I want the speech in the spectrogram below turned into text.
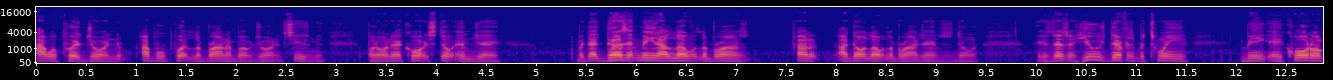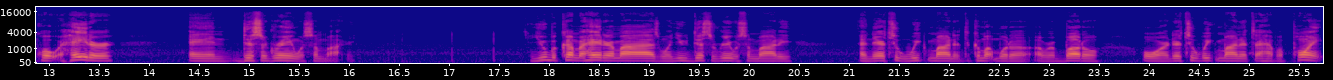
I will put Jordan. I will put LeBron above Jordan. Excuse me, but on that court, still MJ. But that doesn't mean I love what LeBron's. I, I don't love what LeBron James is doing, because there's a huge difference between being a quote unquote hater and disagreeing with somebody. You become a hater in my eyes when you disagree with somebody and they're too weak minded to come up with a, a rebuttal or they're too weak minded to have a point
